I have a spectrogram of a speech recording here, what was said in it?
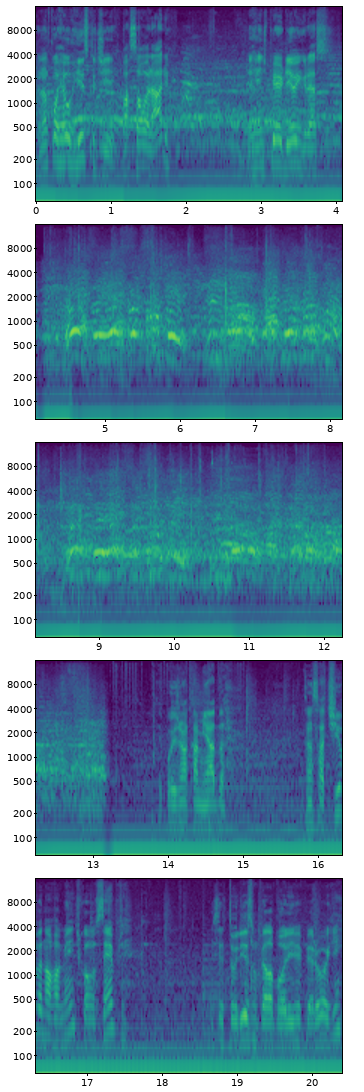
Eu não correr o risco de passar o horário e a gente perdeu o ingresso. Depois uma caminhada cansativa novamente, como sempre, esse turismo pela Bolívia e Peru aqui,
